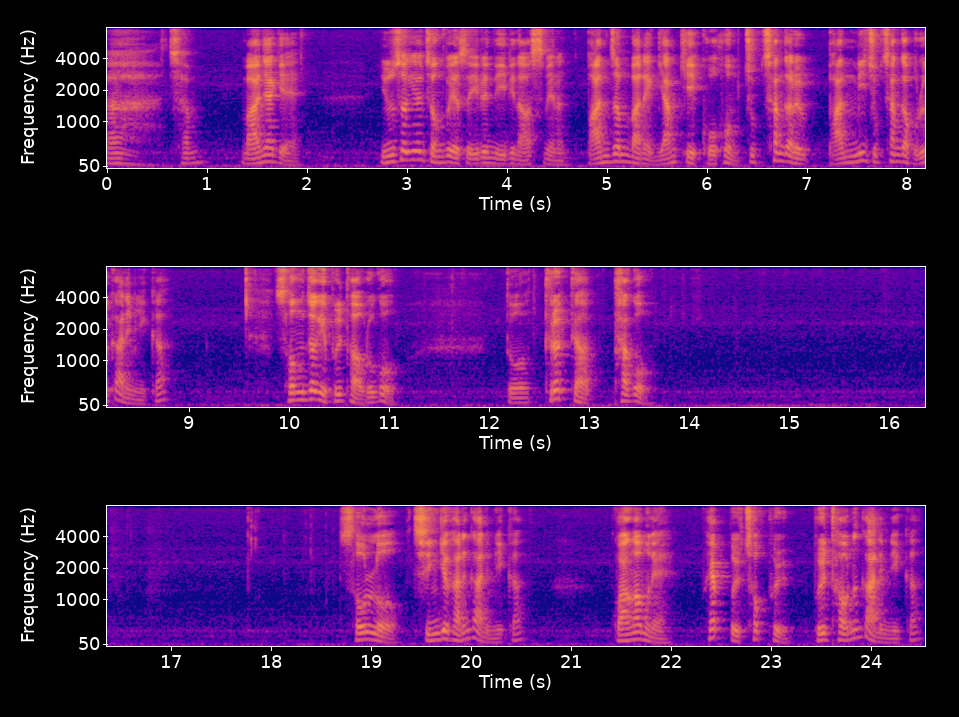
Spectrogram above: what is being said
아, 참 만약에 윤석열 정부에서 이런 일이 나왔으면 반전반액 양키 고홈 죽창가를 반미 죽창가 부를 거 아닙니까? 성적이 불타오르고 또 트럭 타고 서울로 진격하는 거 아닙니까? 광화문에 횃불, 촛불 불타오는 거 아닙니까?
